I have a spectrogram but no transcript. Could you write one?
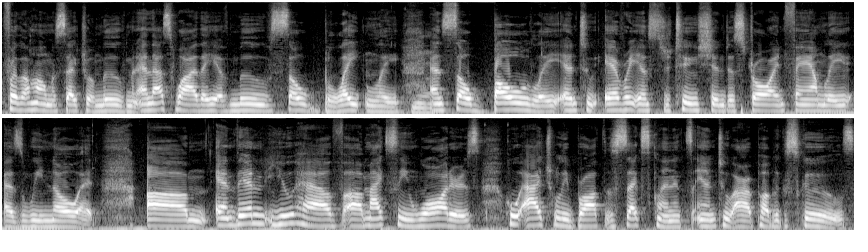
for the homosexual movement, and that's why they have moved so blatantly Yeah. and so boldly into every institution, destroying family as we know it. Um, and then you have uh, Maxine Waters, who actually brought the sex clinics into our public schools.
